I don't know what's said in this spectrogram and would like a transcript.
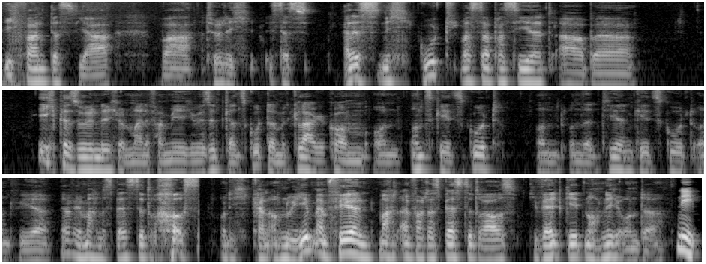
Ich fand das Jahr war natürlich, ist das alles nicht gut, was da passiert, aber ich persönlich und meine Familie, wir sind ganz gut damit klargekommen und uns geht's gut und unseren Tieren geht's gut und wir, ja, wir machen das Beste draus. Und ich kann auch nur jedem empfehlen, macht einfach das Beste draus. Die Welt geht noch nicht unter. Nee,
